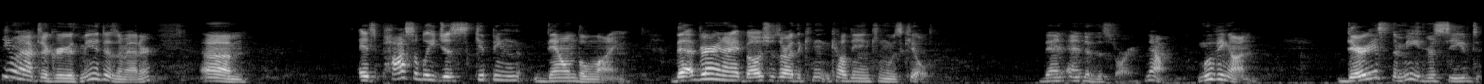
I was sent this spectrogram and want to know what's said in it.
You don't have to agree with me; it doesn't matter. Um, it's possibly just skipping down the line. That very night, Belshazzar, the king, Chaldean king, was killed. Then end of the story. Now, moving on. Darius the Mede received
